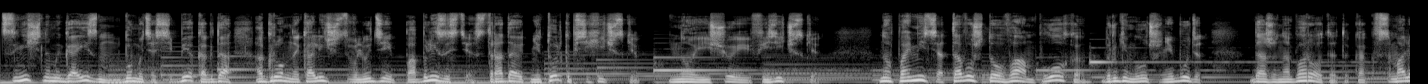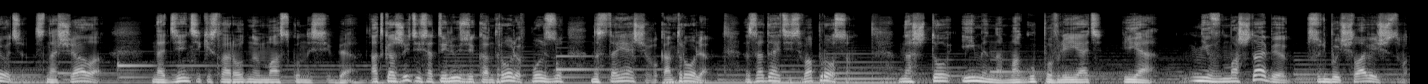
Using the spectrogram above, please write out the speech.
циничным эгоизмом думать о себе, когда огромное количество людей поблизости страдают не только психически, но еще и физически. Но поймите, от того, что вам плохо, другим лучше не будет. Даже наоборот, это как в самолете. Сначала наденьте кислородную маску на себя. Откажитесь от иллюзии контроля в пользу настоящего контроля. Задайтесь вопросом, на что именно могу повлиять я? Не в масштабе судьбы человечества,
